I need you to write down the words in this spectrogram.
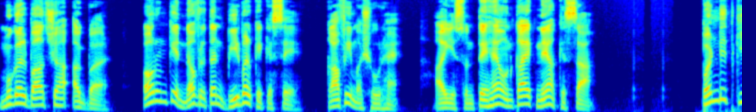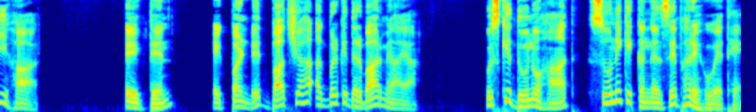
Mughal बादशाह अकबर और उनके नवरतन बीरबल के किस्से काफ़ी मशहूर हैं। आइए सुनते हैं उनका एक नया किस्सा। पंडित की हार। एक दिन एक पंडित बादशाह अकबर के दरबार में आया। उसके दोनों हाथ सोने के कंगन से भरे हुए थे।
